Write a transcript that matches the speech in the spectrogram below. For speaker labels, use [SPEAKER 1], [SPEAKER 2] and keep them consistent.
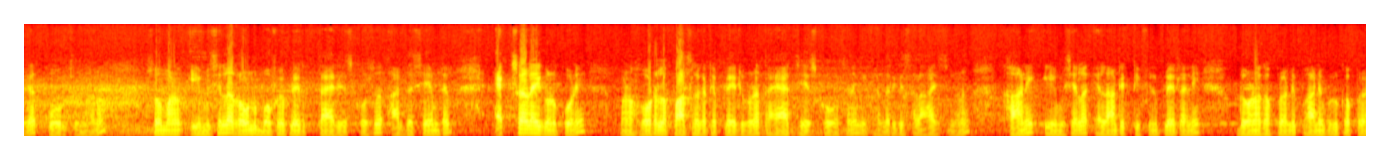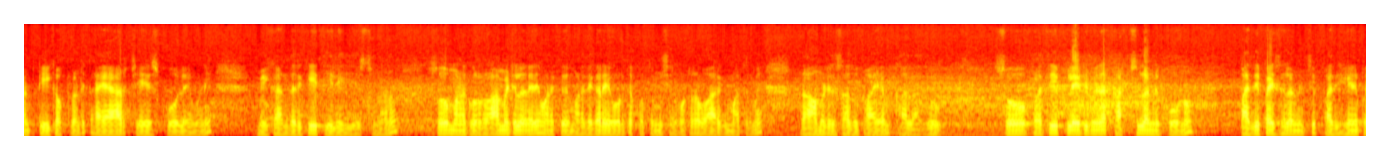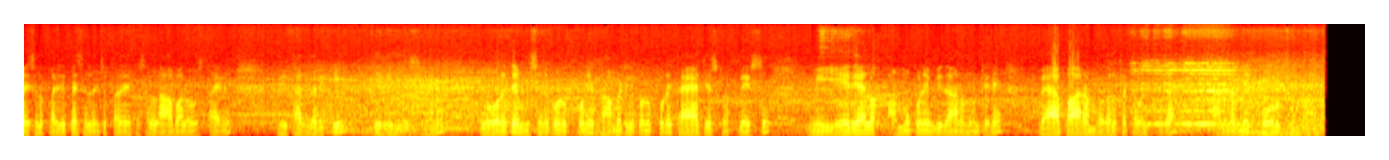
[SPEAKER 1] చేయవలసిందిగా కోరుతున్నాను. సో మనం ఈ మిషన్లో రౌండ్ బఫే ప్లేట్ తయారు చేసుకోవచ్చు. At the same time extra die కొనుక్కొని మన హోటల్లో పార్సల్ కట్టే ప్లేట్ కూడా తయారు చేసుకోవచ్చని మీకు అందరికీ సలహా ఇస్తున్నాను. కానీ ఈ మిషన్లో ఎలాంటి టిఫిన్ ప్లేట్లని డోనా కప్పులని పానీపూరి కప్పులని టీ కప్పులని తయారు చేసుకోలేమని మీకు అందరికీ తెలియజేస్తున్నాను. సో మనకు రా మెటీరియల్ అనేది మనకి మన దగ్గర ఎవరైతే కొత్త మిషన్ కొంటారో వారికి మాత్రమే రా మెటీరియల్ సదుపాయం కలదు. సో ప్రతి ప్లేట్ మీద ఖర్చులన్నీ పోను. పది పైసల నుంచి పదిహేను పైసలు పది పైసల నుంచి పదిహేను పైసలు లాభాలు వస్తాయని మీకు అందరికీ తెలియజేస్తున్నాను. ఎవరైతే మిషన్ కొనుక్కొని రా మెటీరియల్ కొనుక్కొని తయారు చేసుకున్న ప్లేట్స్ మీ ఏరియాలో అమ్ముకునే విధానం ఉంటేనే వ్యాపారం మొదలు పెట్టవలసిందిగా అందరినీ కోరుతున్నాను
